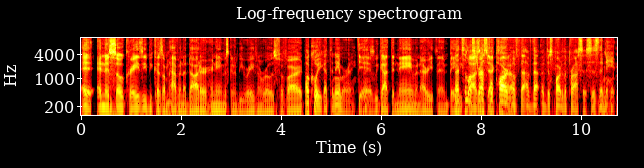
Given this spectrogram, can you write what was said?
and, and it's so crazy because I'm having a daughter. Her name is going to be Raven Rose Favard. Oh, cool. You got the name already. Yeah, Nice. we got the name and everything. Baby That's the most stressful part out. of, the, of, that, of this part of the process is the name.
